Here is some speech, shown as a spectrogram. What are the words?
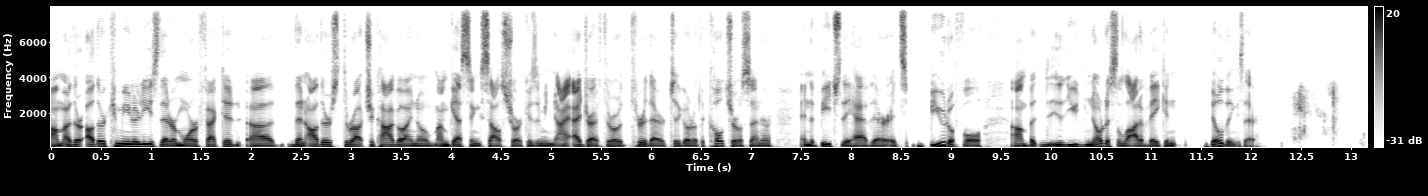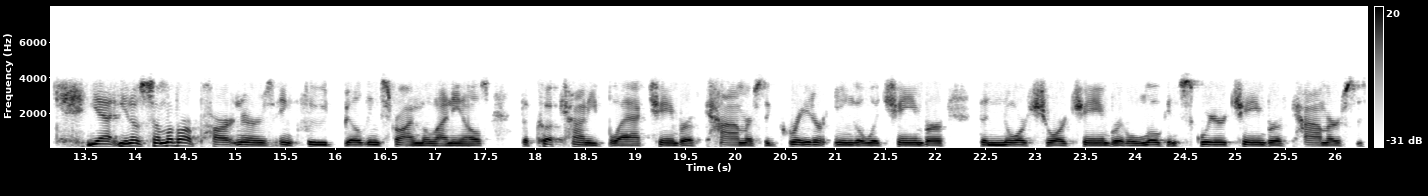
Um, are there other communities that are more affected uh, than others throughout Chicago? I know, I'm guessing South Shore, because I mean, I, I, drive through, through there to go to the cultural center and the beach they have there. It's beautiful. Um, but you notice a lot of vacant buildings there. Yeah, you know, some of our partners include Building Strong Millennials, the Cook County Black Chamber of Commerce, the Greater Englewood Chamber, the North Shore Chamber, the Logan Square Chamber of Commerce, the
